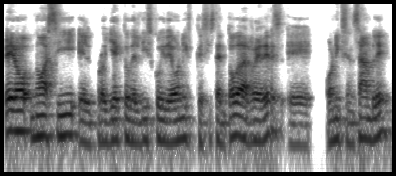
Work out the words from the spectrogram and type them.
Pero no así el proyecto del disco y de Onyx, que sí está en todas las redes, eh, Onyx Ensemble,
